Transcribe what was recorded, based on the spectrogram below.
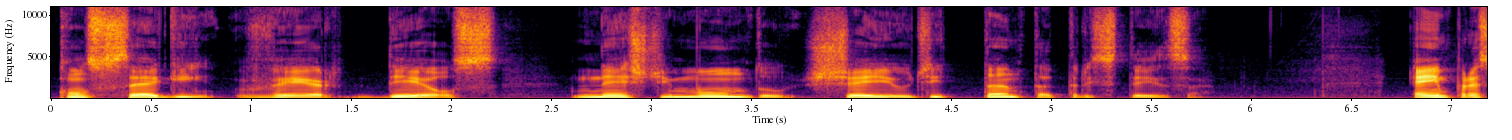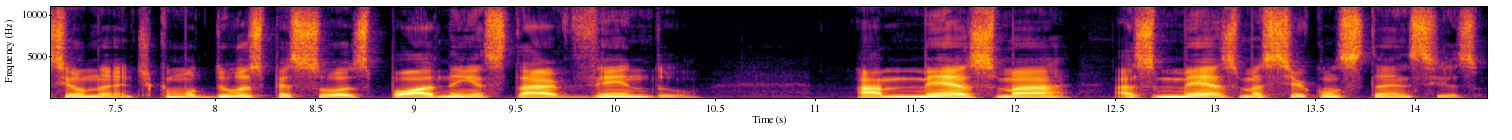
consegue ver Deus neste mundo cheio de tanta tristeza. É impressionante como duas pessoas podem estar vendo a mesma, as mesmas circunstâncias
